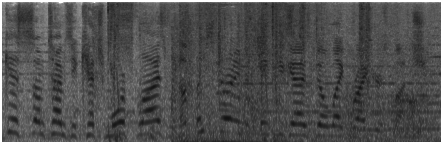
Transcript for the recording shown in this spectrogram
I guess sometimes you catch more flies with I'm starting to think you guys don't like Rikers much.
